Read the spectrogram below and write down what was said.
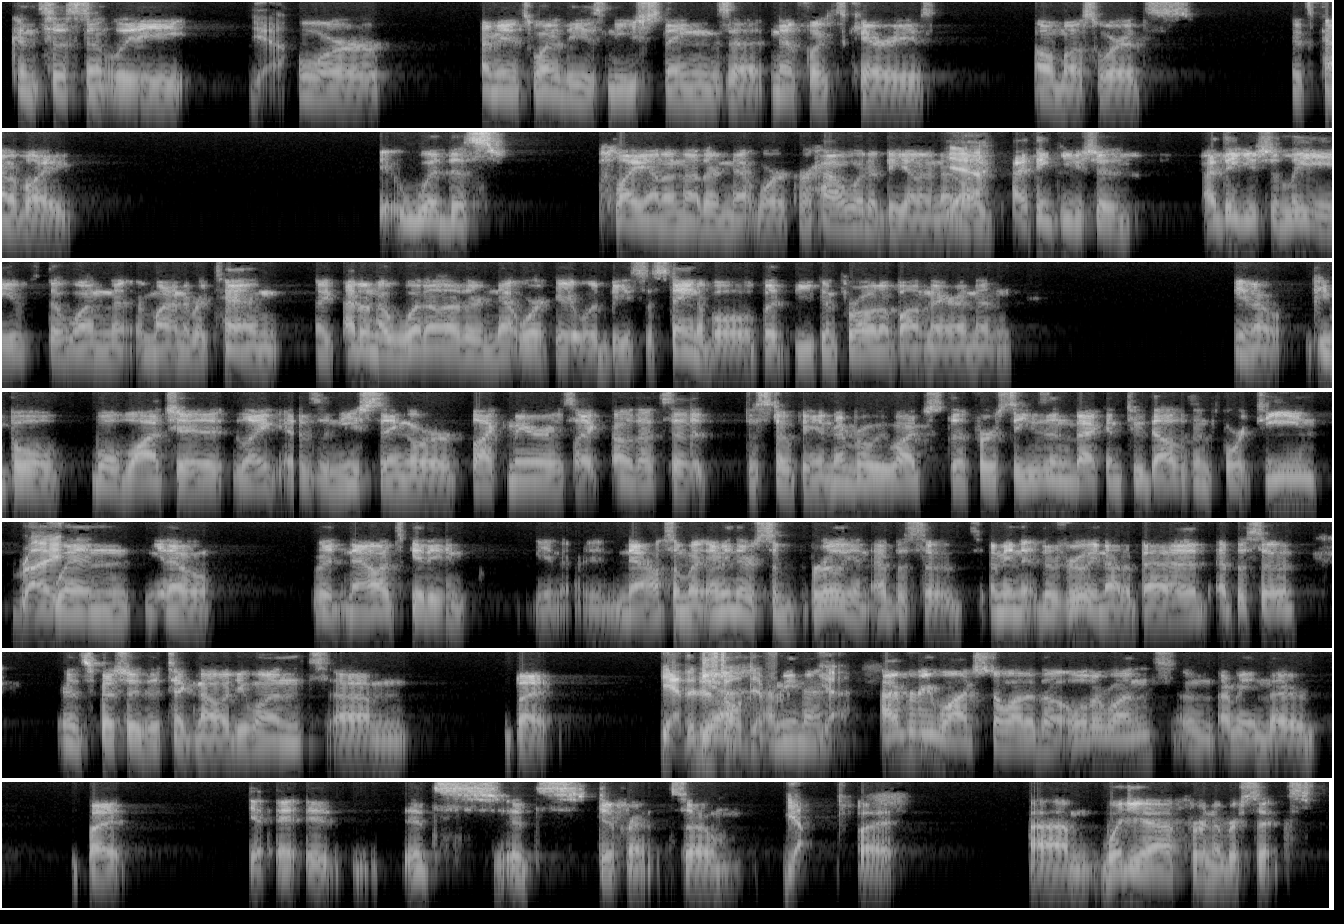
consistently yeah. Or, I mean, it's one of these niche things that Netflix carries almost where it's, it's kind of like, would this play on another network or how would it be on another? Yeah. Like, I think you should, I think you should leave the one, my number 10. Like, I don't know what other network it would be sustainable, but you can throw it up on there and then, you know, people will watch it like as a niche thing or Black Mirror is like, oh, that's a dystopian. Remember we watched the first season back in 2014, right? When you know, but now it's getting you know now someone. I mean, there's some brilliant episodes. I mean, there's really not a bad episode, especially the technology ones. Um, but yeah, they're just yeah, all different. I mean, I, yeah, I've rewatched a lot of the older ones, and I mean they're, but yeah, it, it it's it's different. So yeah, but um, what do you have for number six?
